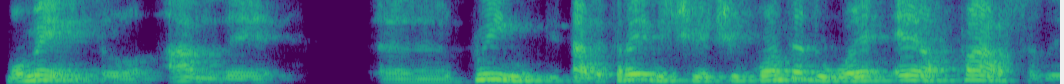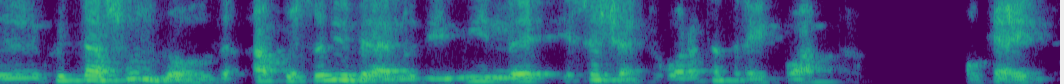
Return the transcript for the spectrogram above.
momento alle eh, alle 13.52 è apparsa delle liquidità sul gold a questo livello di 1643,4 ok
